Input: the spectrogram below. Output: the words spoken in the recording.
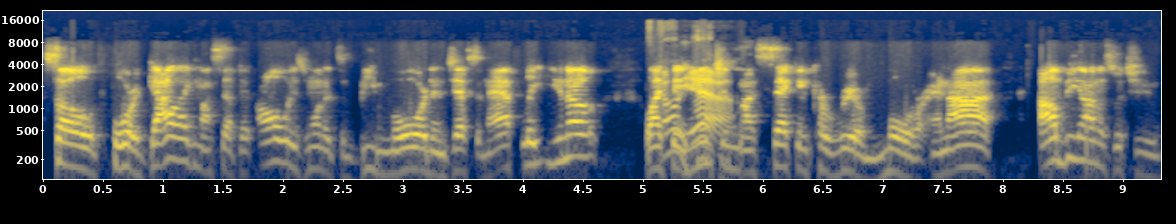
So for a guy like myself that always wanted to be more than just an athlete, you know, like oh, they yeah. mentioned my second career more. And I I'll be honest with you,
